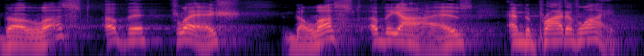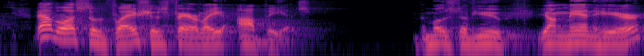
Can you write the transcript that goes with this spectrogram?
the lust of the flesh, the lust of the eyes, and the pride of life. Now, the lust of the flesh is fairly obvious. Most of you young men here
